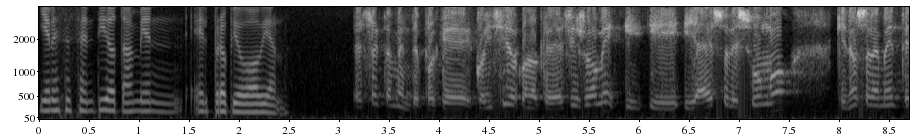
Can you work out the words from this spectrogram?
y en ese sentido también el propio gobierno. Exactamente, porque coincido con lo que decís Romy y, y, a eso le sumo que no solamente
